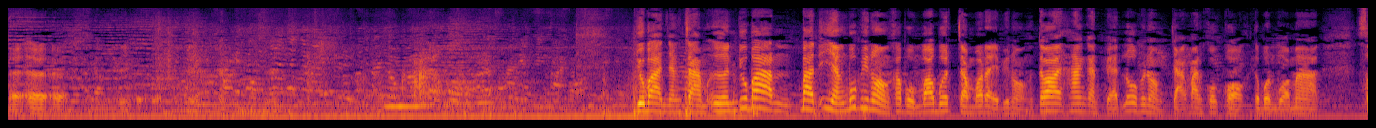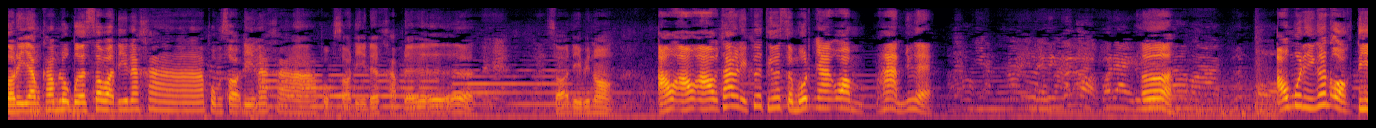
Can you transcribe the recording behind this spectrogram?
เออเออเอออยู่บ้านยังจำเอิญอยู่บ้านบ้านอีหยังบุพี่น้องครับผมว่าเบิร์ดจำว่าไรพี่น้อง แต่ว่าห่างกันแปดโลพี่น้องจากบ้านโคกอกตำบลบัวมาศสวัสดียามค่ำลูกเบิร์ดสวัสดีนะคะผมสวัสดีนะคะผมสวัสดีเด้อครับเด้อสวัสดีพี่น้อง เอาเอาเอาทางนี่คือถือสมุดยางอ้อมห่านอยู่แหละ เออ เอามือหนีเงินออกตี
